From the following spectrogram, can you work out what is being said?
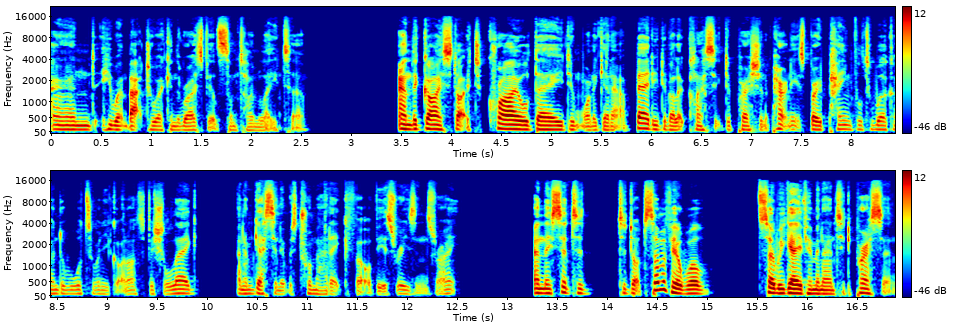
and he went back to work in the rice fields sometime later. And the guy started to cry all day, didn't want to get out of bed. He developed classic depression. Apparently, it's very painful to work underwater when you've got an artificial leg. And I'm guessing it was traumatic for obvious reasons, right? And they said to, to Dr. Summerfield, well, so we gave him an antidepressant.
